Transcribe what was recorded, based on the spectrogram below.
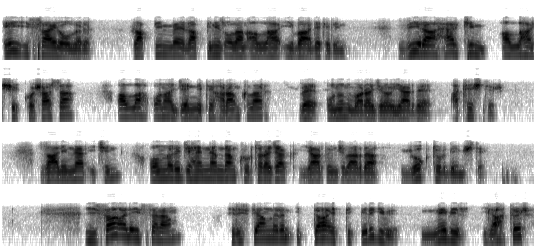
ey İsrailoğulları, Rabbim ve Rabbiniz olan Allah'a ibadet edin. Zira her kim Allah'a şirk koşarsa, Allah ona cenneti haram kılar ve onun varacağı yerde ateştir. Zalimler için onları cehennemden kurtaracak yardımcılar da yoktur demişti. İsa aleyhisselam Hristiyanların iddia ettikleri gibi ne bir ilahtır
